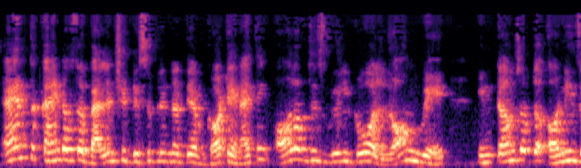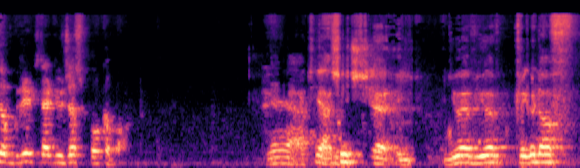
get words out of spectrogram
and the kind of the balance sheet discipline that they have gotten. I think all of this will go a long way in terms of the earnings upgrades that you just spoke about. Yeah, actually, Ashish, uh, you have you have triggered off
